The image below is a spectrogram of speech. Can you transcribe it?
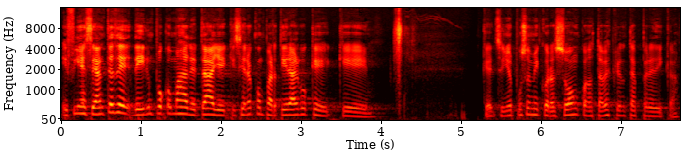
y fíjense, antes de, ir un poco más a detalle, quisiera compartir algo que, que, que el Señor puso en mi corazón cuando estaba escribiendo esta prédica.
